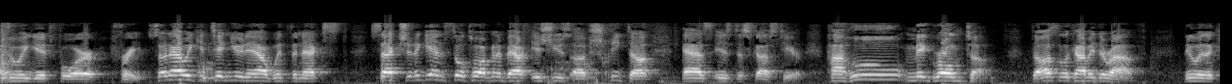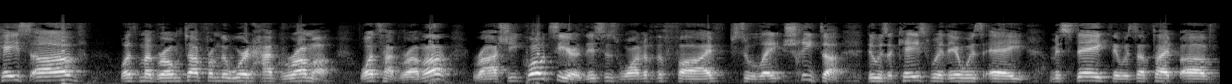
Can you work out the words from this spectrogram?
doing it for free. So now we continue now with the next section. Again, still talking about issues of shchita as is discussed here. Hahu migromta the asal derav. There was a case of What's magromta from the word hagrama? What's hagrama? Rashi quotes here. This is one of the five psule shchita. There was a case where there was a mistake. There was some type of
